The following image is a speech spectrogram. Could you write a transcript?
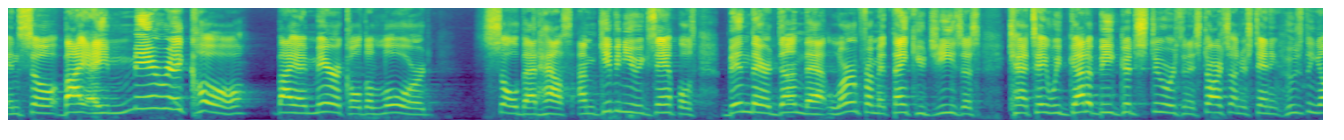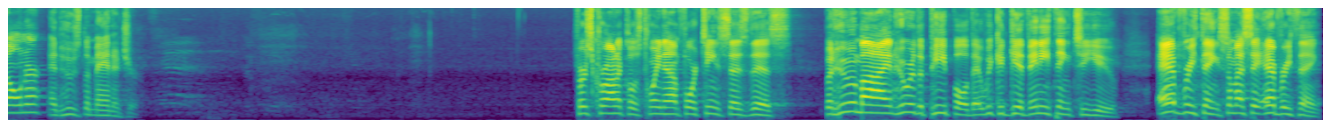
And so, by a miracle, by a miracle, the Lord sold that house. I'm giving you examples. Been there, done that. Learn from it. Thank you, Jesus. Can I tell you, we've got to be good stewards, and it starts understanding who's the owner and who's the manager. First Chronicles 29 14 says this, but who am I and who are the people that we could give anything to you? Everything. Somebody say everything.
